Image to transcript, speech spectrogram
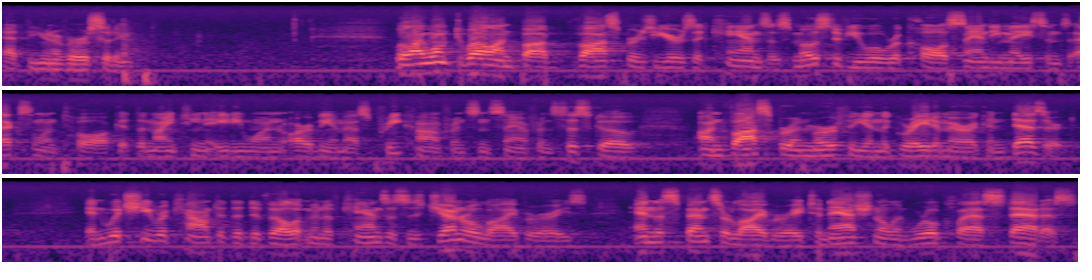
at the university. Well, I won't dwell on Bob Vosper's years at Kansas. Most of you will recall Sandy Mason's excellent talk at the 1981 RBMS pre conference in San Francisco on Vosper and Murphy in the Great American Desert in which she recounted the development of Kansas's general libraries and the Spencer Library to national and world class status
